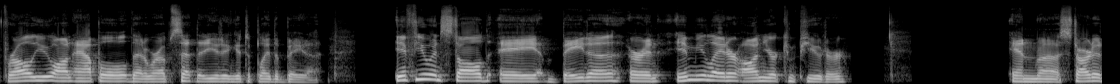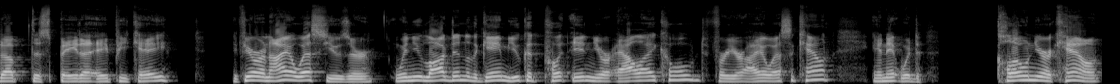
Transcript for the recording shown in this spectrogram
for all you on Apple that were upset that you didn't get to play the beta. If you installed a beta or an emulator on your computer and uh, started up this beta APK, if you're an iOS user, when you logged into the game, you could put in your ally code for your iOS account and it would clone your account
